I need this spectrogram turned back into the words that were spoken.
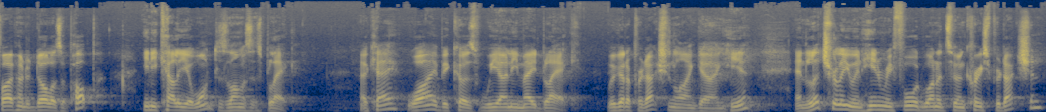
$500 a pop, any colour you want as long as it's black. Okay? Why? Because we only made black. We've got a production line going here. And literally, when Henry Ford wanted to increase production,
